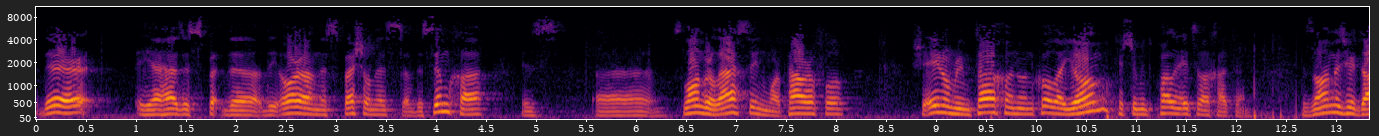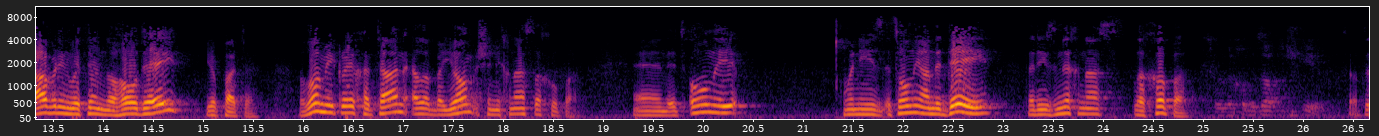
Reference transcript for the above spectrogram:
There, he has spe- the, the aura and the specialness of the Simcha is uh, it's longer lasting, more powerful. She'en Omrim Tachanun Kol Kishemitpalin Eitzel Chatan. As long as you're davening with him the whole day, you're pater. And it's only when he's, it's only on the day that he's nichnas lachupa. So the chum is after shkia. So if the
